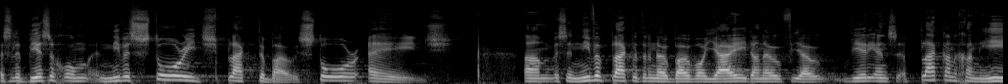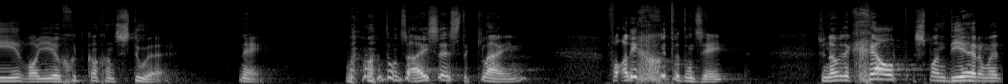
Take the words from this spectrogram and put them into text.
is hulle besig om 'n nuwe storage plek te bou, storage. Um is 'n nuwe plek wat hulle nou bou waar jy dan nou vir jou weer eens 'n plek kan gaan huur waar jy jou goed kan gaan stoor. Nê. Nee. Want ons huise is te klein vir al die goed wat ons het. So nou moet ek geld spandeer om 'n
